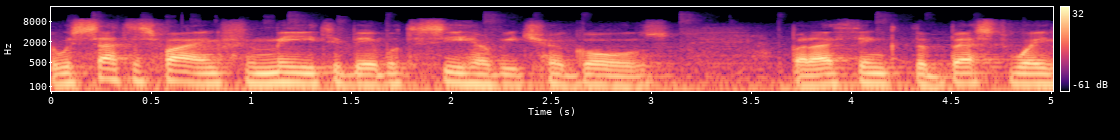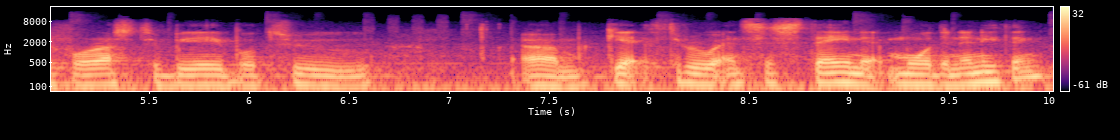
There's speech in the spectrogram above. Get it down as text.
It was satisfying for me to be able to see her reach her goals. But I think the best way for us to be able to um, get through and sustain it more than anything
